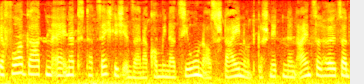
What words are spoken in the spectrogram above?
Der Vorgarten erinnert tatsächlich in seiner Kombination aus Stein und geschnittenen Einzelhölzern,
